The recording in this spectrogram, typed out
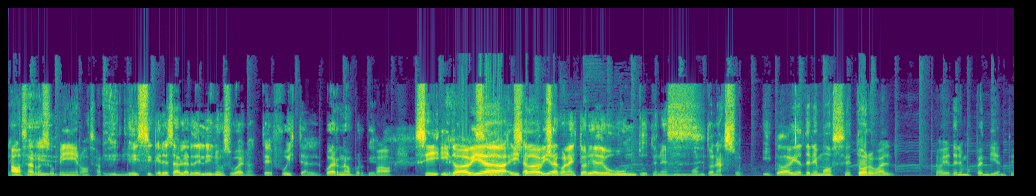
Vamos a resumir, vamos a resumir. Y, si querés hablar de Linux, bueno, te fuiste al cuerno porque. Sí, y eh, todavía. y ya, todavía con, con la historia de Ubuntu tenés un montonazo. Y todavía tenemos eh, Torvald. Todavía tenemos pendiente,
